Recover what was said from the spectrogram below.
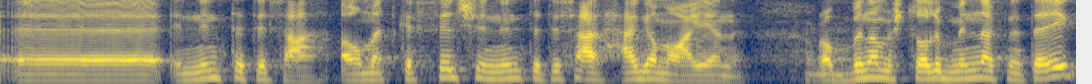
آه إن أنت تسعى أو ما تكسلش إن أنت تسعى لحاجة معينة. ربنا مش طالب منك نتائج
